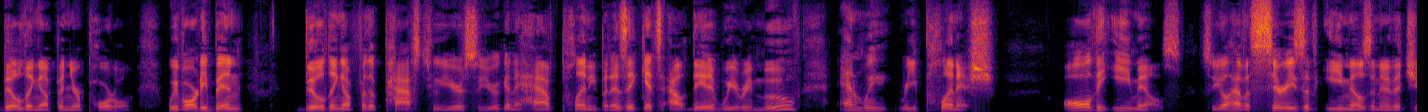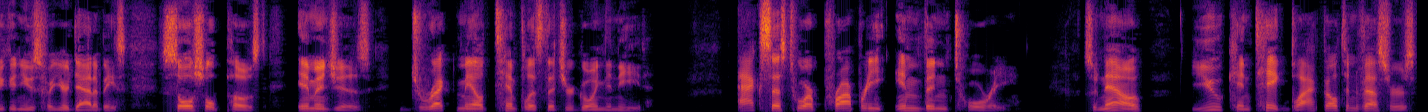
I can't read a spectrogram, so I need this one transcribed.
building up in your portal. We've already been building up for the past two years. So you're going to have plenty. But as it gets outdated, we remove and we replenish all the emails. So you'll have a series of emails in there that you can use for your database, social posts, images, direct mail templates that you're going to need, access to our property inventory. So now you can take black belt investors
